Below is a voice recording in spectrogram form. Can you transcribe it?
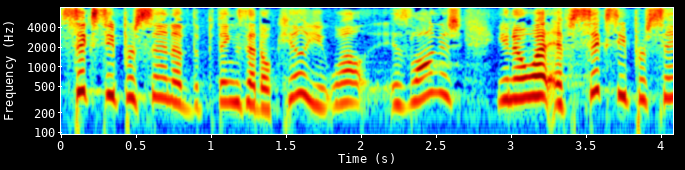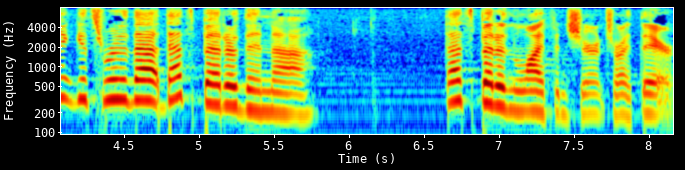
60% of the things that'll kill you, well, as long as you know what, if 60% gets rid of that, that's better than uh, that's better than life insurance right there.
